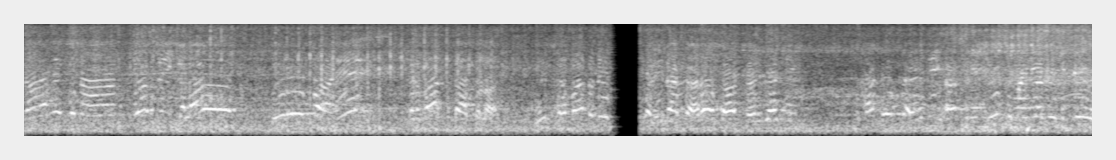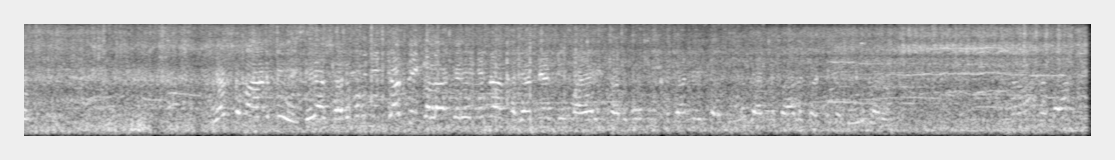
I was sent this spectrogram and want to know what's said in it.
ਨਾਨਕ ਨਾਮ ਚੜ੍ਹਦੀ ਕਲਾ ਗੁਰੂ ਭਾਣੇ ਸਰਬੱਤ ਦਾ ਕਲਾ ਇਹ ਸਰਬੱਤ ਦੇ ਭਲੇ ਦਾ ਘਰ ਆ ਸਾਧ ਸੰਗਤ ਜੀ ਸਾਡੇ ਭੈਣ ਜੀ ਆਖਰੀ ਯੁੱਧ ਕਮਾਈਆਂ ਦੇ ਵਿੱਚ ਯਤਮਾਨ ਭੇਜਦੇ ਆ ਸਤਿਗੁਰੂ ਜੀ ਚੜ੍ਹਦੀ ਕਲਾ ਕਰੇ ਜਿਨ੍ਹਾਂ ਖਜ਼ਾਨਿਆਂ ਦੀ ਮਾਇਆ ਹੀ ਸਤਿਗੁਰੂ ਜੀ ਖਜ਼ਾਨੇ ਕਰਦੂ ਜੱਟ ਕਾਲ ਕੱਟ ਕੇ ਕਰੋ ਨਾਮ ਬਾਣੀ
